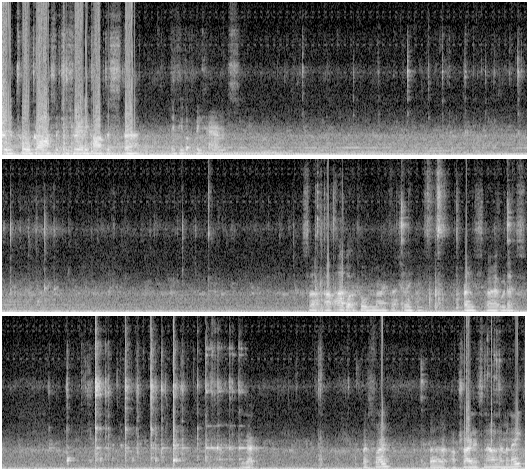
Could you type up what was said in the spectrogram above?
I a tall glass, which is really hard to stir if you've got big hands. So I, I got a taller knife actually. I'm to stir it with this. There you go. That's fine. Uh, I'll try this now. Lemonade.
